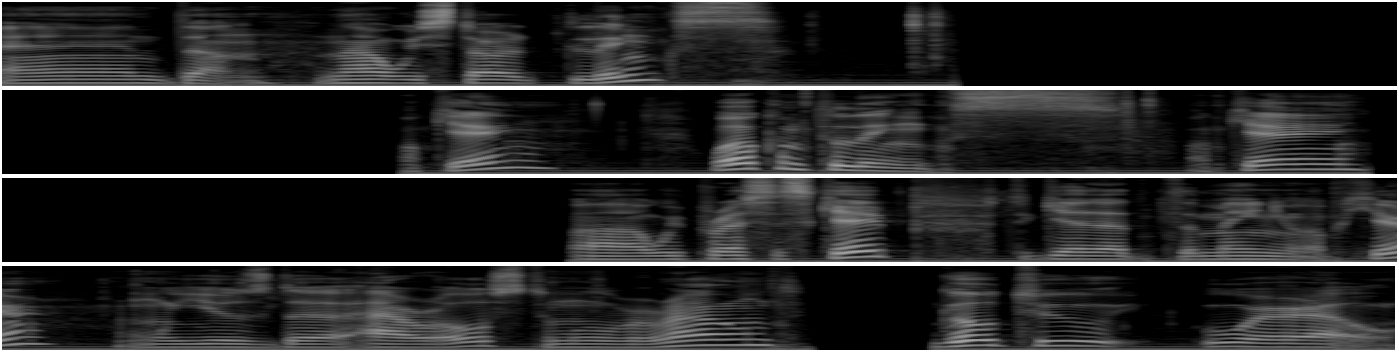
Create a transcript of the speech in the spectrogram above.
And done. Now we start links. Okay. Welcome to links. Okay. Uh, we press escape to get at the menu up here. And we use the arrows to move around. Go to URL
